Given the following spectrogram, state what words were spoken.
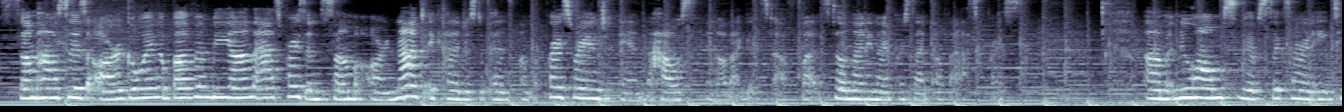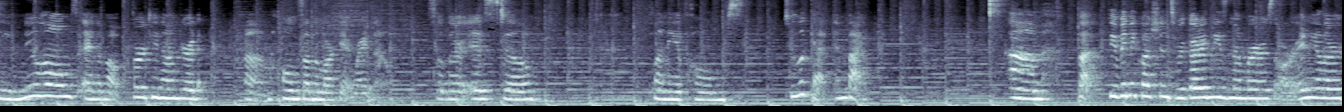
some houses are going above and beyond the ask price and some are not. It kind of just depends on the price range and the house and all that good stuff, but still 99% of the ask price. Um, new homes, we have 618 new homes and about 1,300 um, homes on the market right now. So there is still plenty of homes to look at and buy. Um, but if you have any questions regarding these numbers or any other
